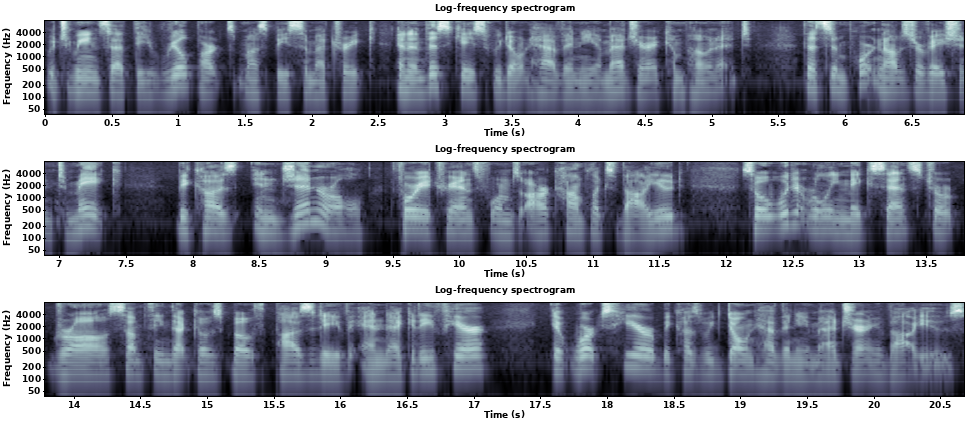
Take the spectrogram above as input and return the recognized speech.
which means that the real parts must be symmetric. And in this case, we don't have any imaginary component. That's an important observation to make because, in general, Fourier transforms are complex valued. So it wouldn't really make sense to draw something that goes both positive and negative here it works here because we don't have any imaginary values.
